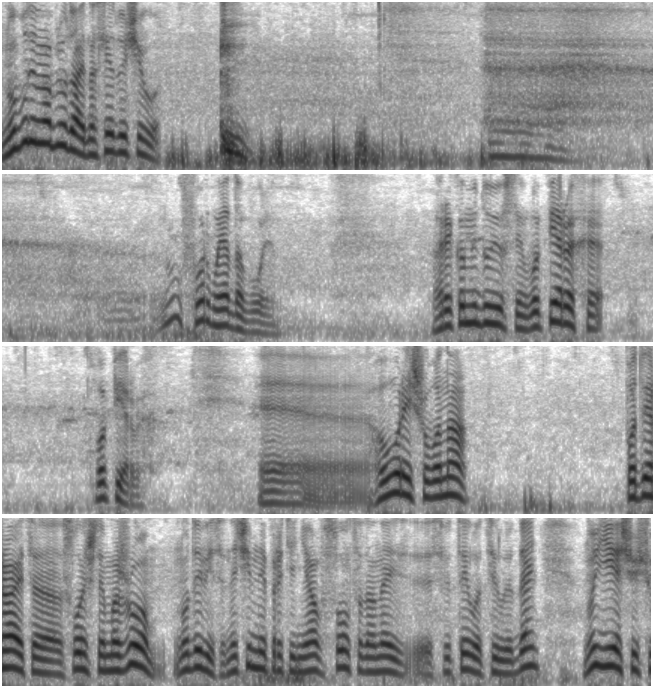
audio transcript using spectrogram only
Ну, будем наблюдать на следующий год. Ну, форму я доволен. Рекомендую всім. Во-первых, е, во-первых, е, говорить, що вона подвигається сонячним ажом. Ну, дивіться, нічим не притіняв, сонце на неї е, світило цілий день. Ну, є щось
